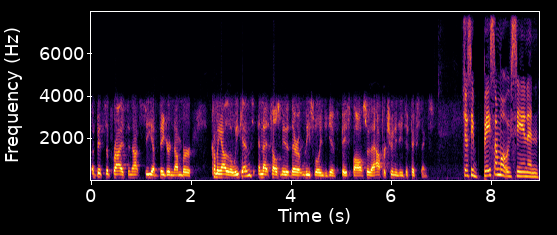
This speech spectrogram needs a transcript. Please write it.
a bit surprised to not see a bigger number coming out of the weekend, and that tells me that they're at least willing to give baseball so the opportunity to fix things. Jesse, based on what we've seen and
